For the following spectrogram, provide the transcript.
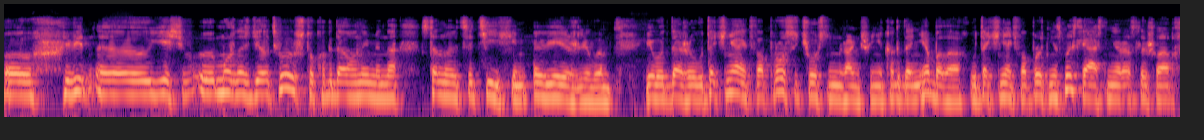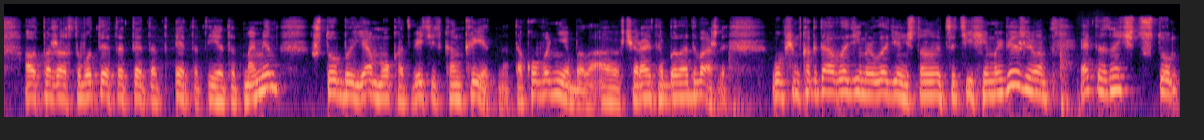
есть, э, можно сделать вывод, что когда он именно становится тихим, вежливым, и вот даже уточняет вопросы, чего с ним раньше никогда не было, уточнять вопрос не в смысле, а не расслышала, а вот, пожалуйста, вот этот, этот, этот и этот момент, чтобы я мог ответить конкретно. Такого не было, а вчера это было дважды. В общем, когда Владимир Владимирович становится тихим и вежливым, это значит, что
